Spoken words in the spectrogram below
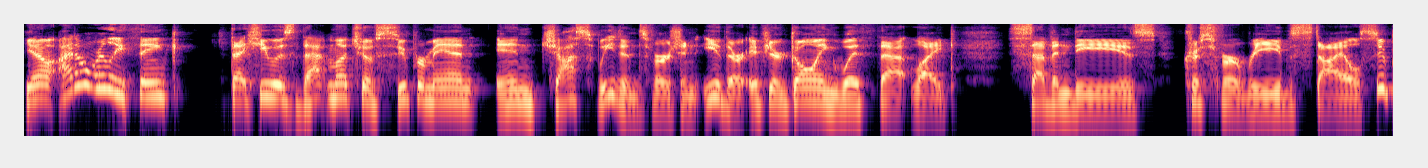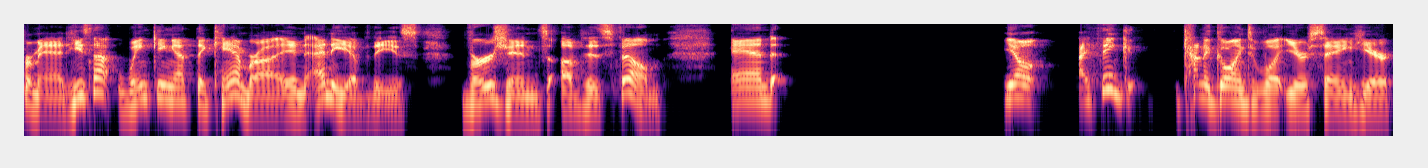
you know i don't really think that he was that much of superman in joss whedon's version either if you're going with that like 70s Christopher Reeves style Superman. He's not winking at the camera in any of these versions of his film. And, you know, I think kind of going to what you're saying here,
